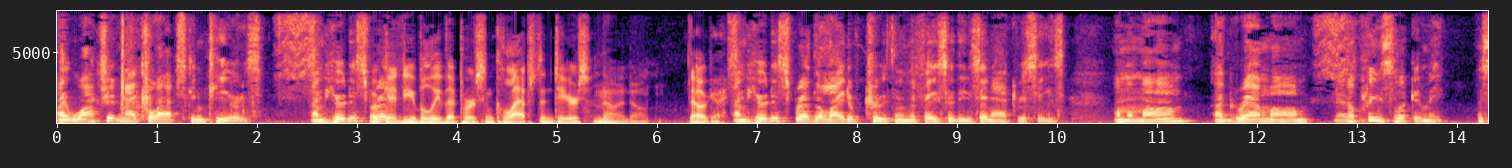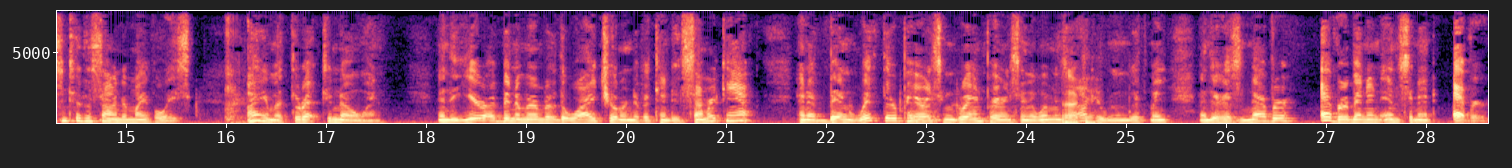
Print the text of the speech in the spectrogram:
I watched it and I collapsed in tears. I'm here to spread. Okay, do you believe that person collapsed in tears? No, I don't. Okay. I'm here to spread the light of truth in the face of these inaccuracies. I'm a mom, a grandmom. Now, please look at me. Listen to the sound of my voice. I am a threat to no one. In the year I've been a member of the Y, children have attended summer camp and have been with their parents and grandparents in the women's Okay. locker room with me, and there has never, ever been an incident, ever.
